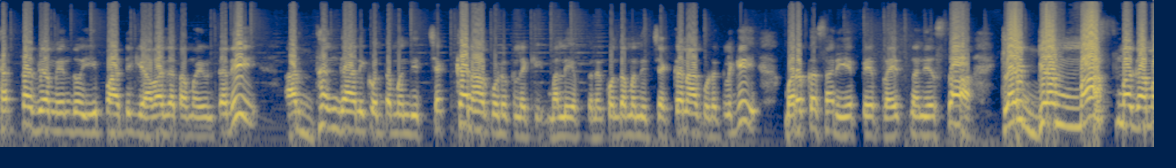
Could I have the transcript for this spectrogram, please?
కర్తవ్యం ఏందో ఈ పాటికి అవగతమై ఉంటది. అర్థం కాని కొంతమంది చెక్క నా కొడుకులకి మళ్ళీ చెప్తున్నా కొంతమంది చెక్క నా కొడుకులకి మరొకసారి చెప్పే ప్రయత్నం చేస్తా. క్లైబ్యం మాస్మగమ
